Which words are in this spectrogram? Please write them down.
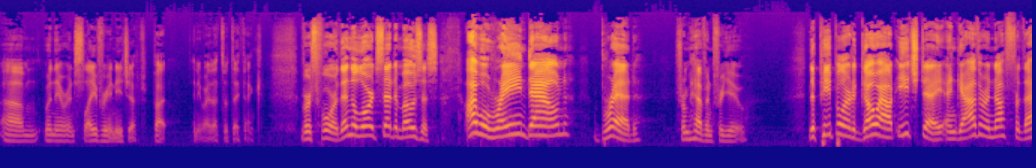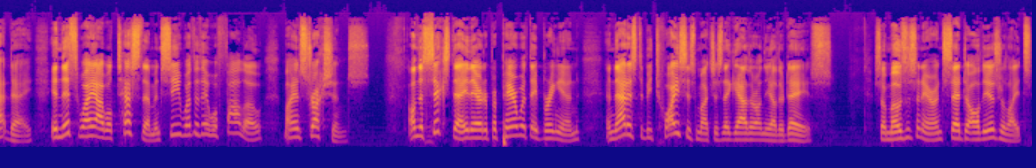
um, when they were in slavery in Egypt, but anyway, that's what they think. Verse 4 Then the Lord said to Moses, I will rain down bread from heaven for you. The people are to go out each day and gather enough for that day. In this way, I will test them and see whether they will follow my instructions. On the sixth day, they are to prepare what they bring in, and that is to be twice as much as they gather on the other days. So Moses and Aaron said to all the Israelites,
